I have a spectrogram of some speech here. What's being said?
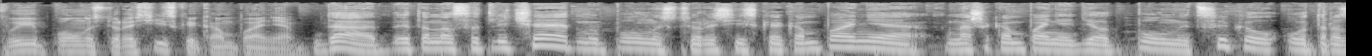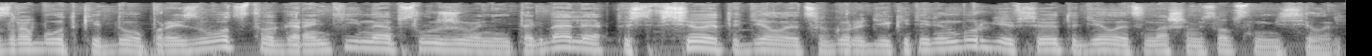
вы полностью российская компания? Да, это нас отличает. Мы полностью российская компания. Наша компания делает полный цикл от разработки до производства, гарантийное обслуживание и так далее. То есть все это делается в городе Екатеринбурге, все это делается нашими собственными силами.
